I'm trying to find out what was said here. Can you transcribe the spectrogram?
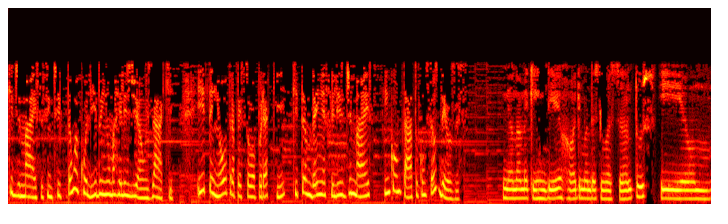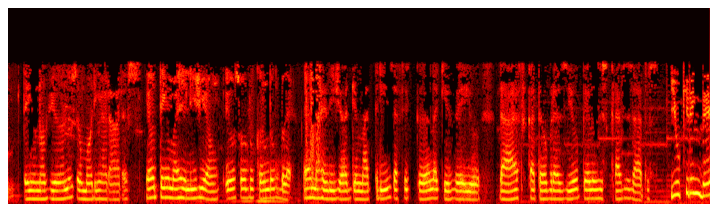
Que demais se sentir tão acolhido em uma religião, Isaac. E tem outra pessoa por aqui que também é feliz demais em contato com seus deuses. Meu nome é Kinde Rodman da Silva Santos e eu tenho nove anos, eu moro em Araras. Eu tenho uma religião, eu sou do candomblé. É uma religião de matriz africana que veio da África até o Brasil pelos escravizados. E o Kirendê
